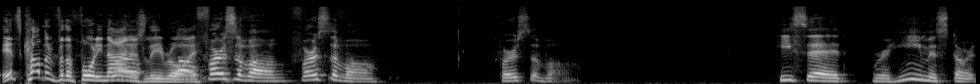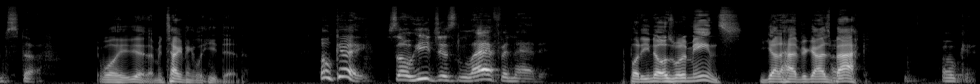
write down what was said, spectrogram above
it's coming for the 49ers, Well- Leroy. Well, first of all, first of all, first of all, he said Raheem is starting stuff. well, he did. I mean, technically he did. Okay, so he just laughing at it. But he knows what it means. You got to have your guys oh. back. Okay.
